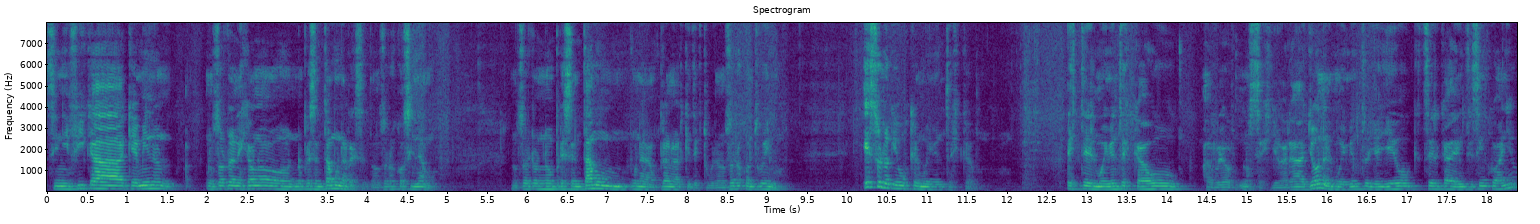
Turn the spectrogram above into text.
Significa que a mí no- nosotros en EJAO no, no presentamos una receta, nosotros cocinamos. Nosotros no presentamos un una plano de arquitectura, nosotros construimos. Eso es lo que busca el movimiento Scout. Este, el movimiento Scout, alrededor, no sé, llegará yo en el movimiento ya llevo cerca de 25 años.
